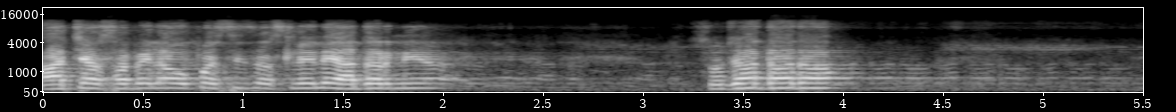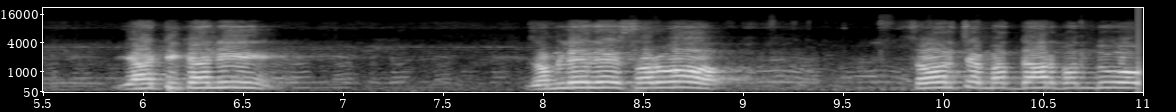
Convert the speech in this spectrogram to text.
आजच्या सभेला उपस्थित असलेले आदरणीय सुजात दादा या ठिकाणी जमलेले सर्व सरचे मतदार बंधू व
